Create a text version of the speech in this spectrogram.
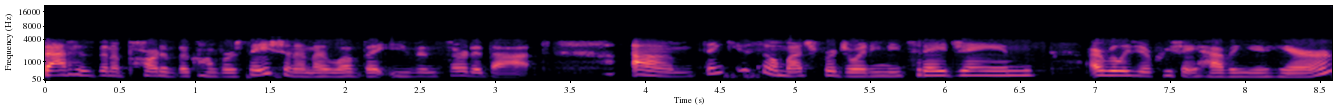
that has been a part of the conversation, and I love that you've inserted that. Um, thank you so much for joining me today, James. I really do appreciate having you here.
